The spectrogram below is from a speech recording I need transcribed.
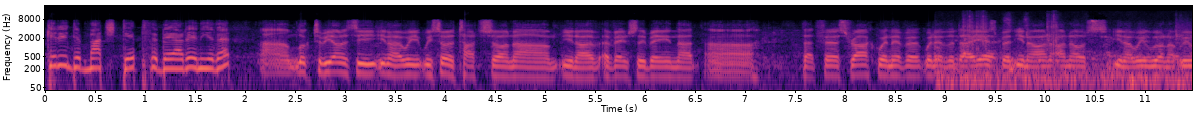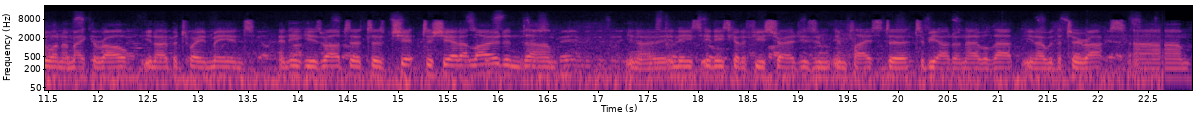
get into much depth about any of that? Um, look, to be honest, you know, we, we sort of touched on, um, you know, eventually being that uh, that first ruck whenever whenever the day is. But you know, I, I know it's you know we want to we want to make a role you know between me and and Hickey as well to to, to share that load and um, you know and he's, and he's got a few strategies in, in, place to, to be able to enable that you know with the two rucks. Um,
